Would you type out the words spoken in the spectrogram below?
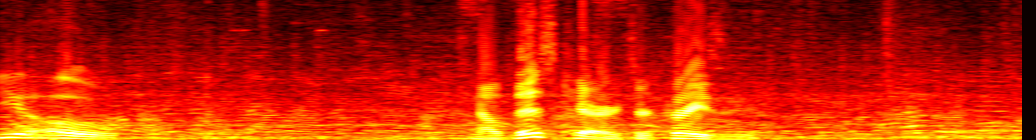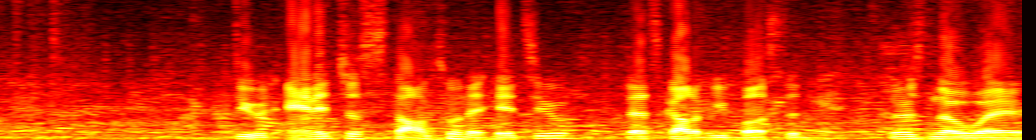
Yo. Now this character crazy. Dude, and it just stops when it hits you? That's gotta be busted. There's no way.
